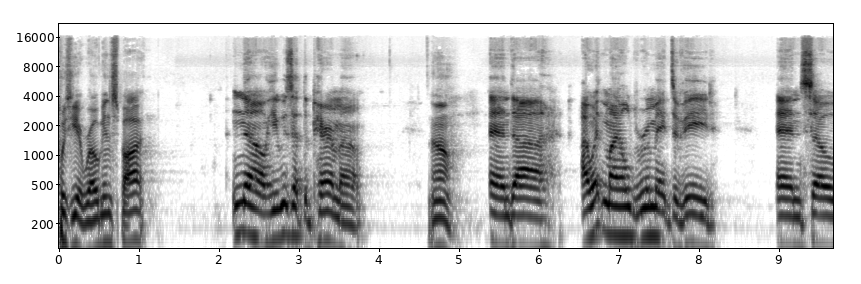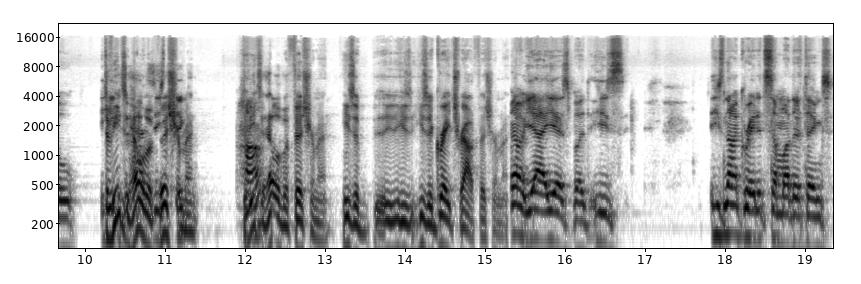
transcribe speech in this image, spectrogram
Was he at Rogan's spot? No, he was at the Paramount. Oh. And uh, I went with my old roommate David, and so David's a hell of a fisherman. Big, huh? David's a hell of a fisherman. He's a he's he's a great trout fisherman. Oh yeah, he is, but he's he's not great at some other things.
